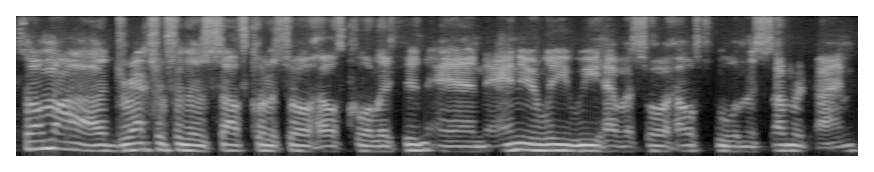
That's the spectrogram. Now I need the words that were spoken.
So I'm a director for the South Dakota Soil Health Coalition, and annually we have a soil health school in the summertime.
